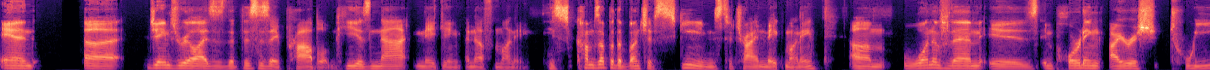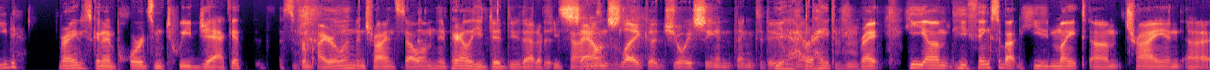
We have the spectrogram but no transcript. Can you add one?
And uh, James realizes that this is a problem. He is not making enough money. He comes up with a bunch of schemes to try and make money. Um, one of them is importing Irish tweed right? He's going to import some tweed jacket from Ireland and try and sell them. And apparently, he did do that a few times. Sounds like a Joycean thing to do. Yeah, yeah. right, mm-hmm. right. He um he thinks about he might um try and uh,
